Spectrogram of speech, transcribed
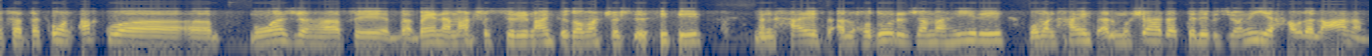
ستكون أقوى آه، مواجهة في بين مانشستر يونايتد ومانشستر سيتي من حيث الحضور الجماهيري ومن حيث المشاهدة التلفزيونية حول العالم.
